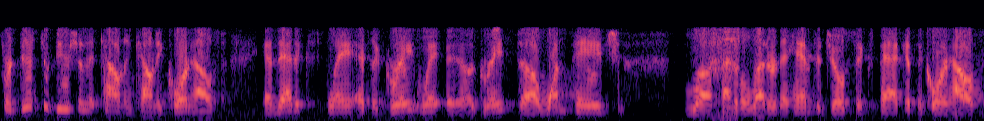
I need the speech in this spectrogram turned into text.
for distribution at town and county courthouse, and that explain. It's a great way, a great uh, one-page uh, kind of a letter to hand to Joe Sixpack at the courthouse,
